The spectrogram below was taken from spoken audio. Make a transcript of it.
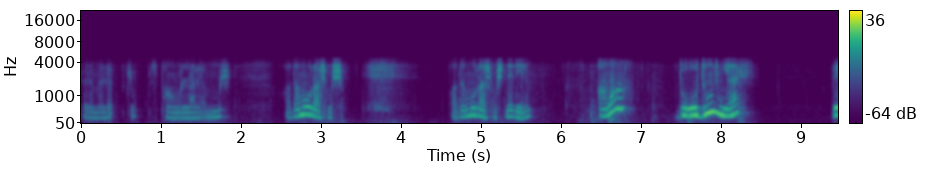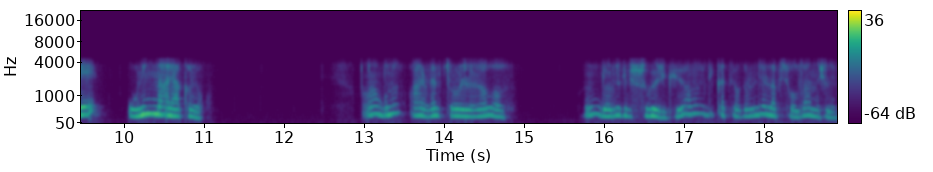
Şöyle böyle spawnerlar yapmış. Adam uğraşmış. Adam uğraşmış ne diyelim. Ama doğduğun yer ve oyunla alakalı yok. Ama bunu harbiden trollüyor ol. Gördüğünüz gibi su gözüküyor ama dikkatli bakılınca lapis olduğu anlaşılıyor.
